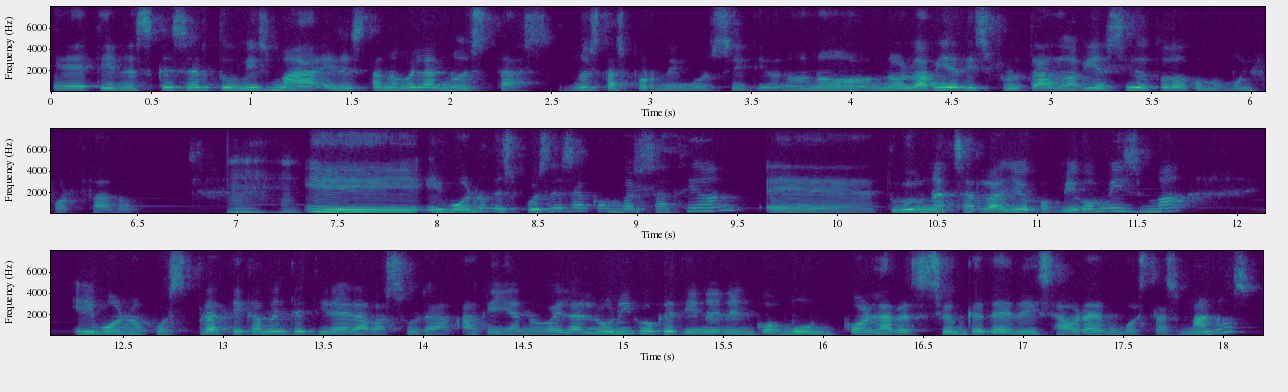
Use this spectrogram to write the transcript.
eh, tienes que ser tú misma, en esta novela no estás, no estás por ningún sitio, no, no, no lo había disfrutado, había sido todo como muy forzado. y, bueno, después de esa conversación eh, tuve una charla yo conmigo misma y bueno, pues prácticamente tiré a la basura aquella novela. Lo único que tienen en común con la versión que tenéis ahora en vuestras manos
